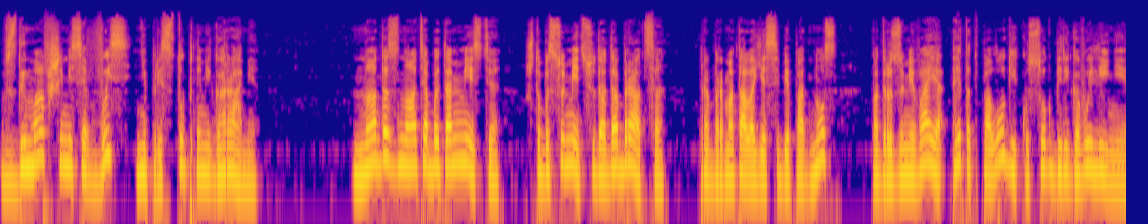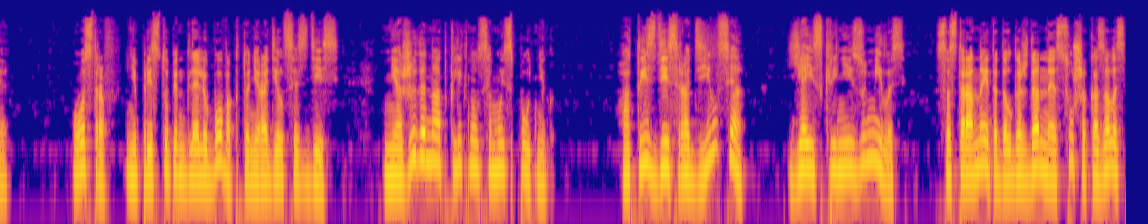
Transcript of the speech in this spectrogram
вздымавшимися ввысь неприступными горами. «Надо знать об этом месте, чтобы суметь сюда добраться», пробормотала я себе под нос, подразумевая этот пологий кусок береговой линии. Остров неприступен для любого, кто не родился здесь. Неожиданно откликнулся мой спутник. «А ты здесь родился?» Я искренне изумилась. Со стороны эта долгожданная суша казалась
